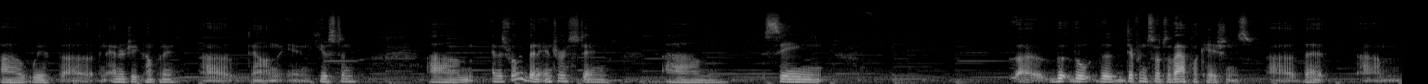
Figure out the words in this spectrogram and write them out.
uh, with an energy company down in Houston. Um, and it's really been interesting um, seeing uh, the, the, the, different sorts of applications uh, that um,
